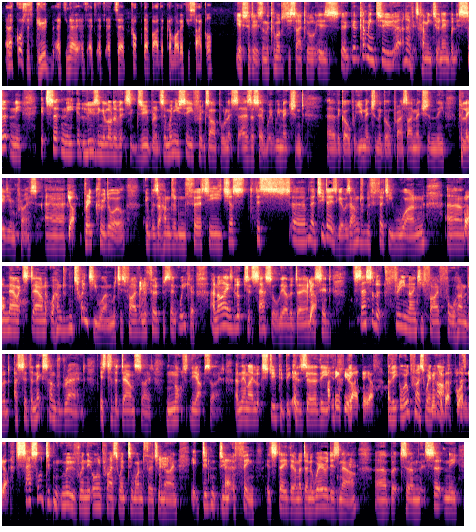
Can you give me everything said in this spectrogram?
And of course, it's viewed, you know, it's, it's, it's uh, propped up by the commodity cycle. Yes, it is, and the commodity cycle is uh, coming to. I don't know if it's coming to an end, but it's certainly it's certainly losing a lot of its exuberance. And when you see, for example, let's as I said, we, we mentioned uh, the gold. You mentioned the gold price. I mentioned the palladium price. Uh, yeah. Brent crude oil. It was 130 just this uh, no two days ago. It was 131. Um, yeah. Now it's down at 121, which is five and a third percent weaker. And I looked at Sasol the other day and yeah. I said Sasol at 395 400 i said the next 100 rand is to the downside not the upside. And then i looked stupid because uh, the i think you're the, right there. the oil price went, went up. Sasol didn't move when the oil price went to 139 it didn't do a thing. It stayed there and i don't know where it is now uh, but um, it's certainly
